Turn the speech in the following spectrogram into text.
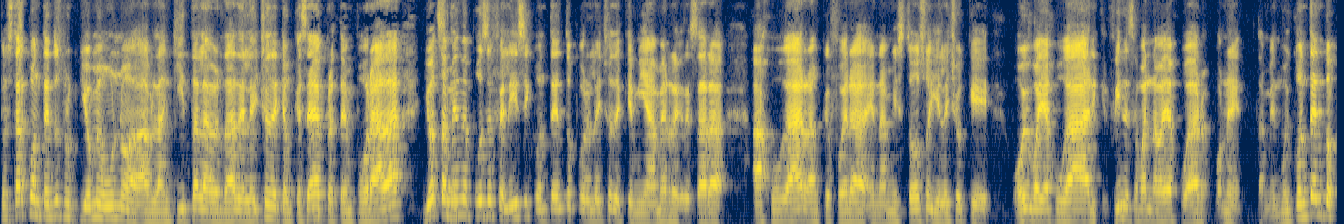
pues, estar contentos porque yo me uno a Blanquita, la verdad, el hecho de que aunque sea de pretemporada, yo también me puse feliz y contento por el hecho de que mi AME regresara a jugar, aunque fuera en amistoso, y el hecho que hoy vaya a jugar y que el fin de semana vaya a jugar, me pone también muy contento.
